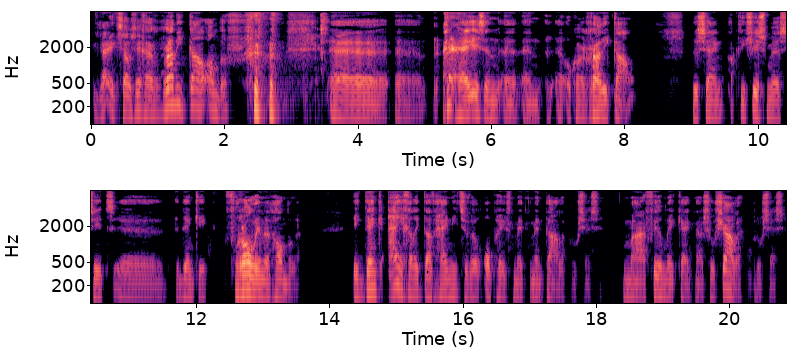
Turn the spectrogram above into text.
Ja, ik zou zeggen radicaal anders. uh, uh, hij is een, ook een radicaal. Dus zijn activisme zit, denk ik, vooral in het handelen. Ik denk eigenlijk dat hij niet zoveel op heeft met mentale processen, maar veel meer kijkt naar sociale processen.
